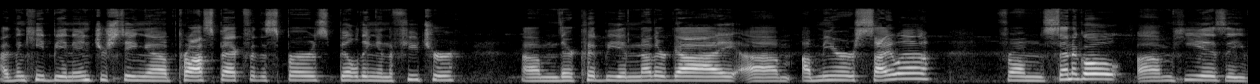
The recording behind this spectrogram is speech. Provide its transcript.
I think he'd be an interesting uh, prospect for the Spurs building in the future. Um, there could be another guy, um, Amar Sylla from Senegal. Um, he is a,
